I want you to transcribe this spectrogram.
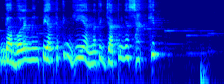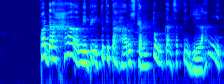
Nggak boleh mimpi yang ketinggian, nanti jatuhnya sakit. Padahal mimpi itu kita harus gantungkan setinggi langit.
